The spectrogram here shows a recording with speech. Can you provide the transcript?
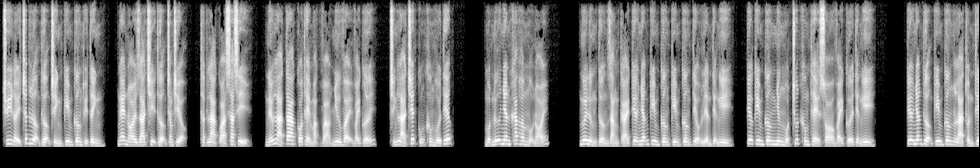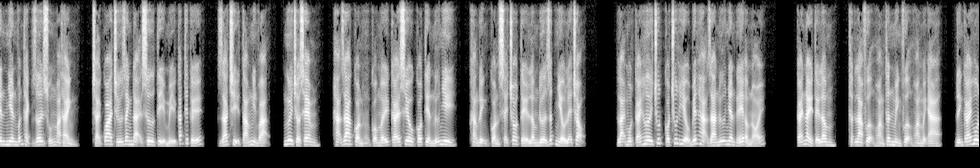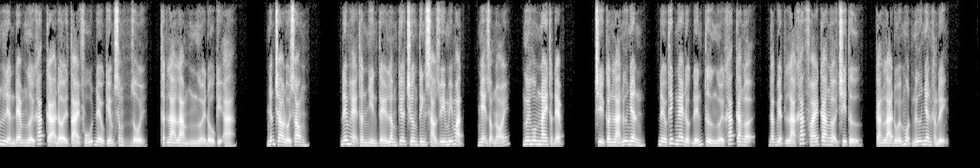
Truy đầy chất lượng thượng trình kim cương thủy tinh, nghe nói giá trị thượng trăm triệu, thật là quá xa xỉ, nếu là ta có thể mặc vào như vậy váy cưới, chính là chết cũng không hối tiếc. Một nữ nhân khác hâm mộ nói, ngươi đừng tưởng rằng cái kia nhẫn kim cương kim cương tiểu liền tiện nghi, kia kim cương nhưng một chút không thể so váy cưới tiện nghi. Kia nhẫn thượng kim cương là thuần thiên nhiên vẫn thạch rơi xuống mà thành, trải qua chứ danh đại sư tỉ mỉ cắt thiết kế, giá trị 8.000 vạn, ngươi chờ xem, hạ gia còn có mấy cái siêu có tiền nữ nhi, khẳng định còn sẽ cho tề lâm đưa rất nhiều lễ trọng. Lại một cái hơi chút có chút hiểu biết hạ gia nữ nhân ế ẩm nói. Cái này tề lâm, thật là phượng hoàng thân mình phượng hoàng mệnh a, à, cái hôn liền đem người khác cả đời tài phú đều kiếm xong rồi, thật là làm người đấu kỵ a. À. Nhẫn trao đổi xong. Đêm hệ thần nhìn tề lâm kia trương tinh xảo duy mỹ mặt, nhẹ giọng nói, ngươi hôm nay thật đẹp. Chỉ cần là nữ nhân, đều thích nghe được đến từ người khác ca ngợi, đặc biệt là khác phái ca ngợi chi tử, càng là đối một nữ nhân khẳng định.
